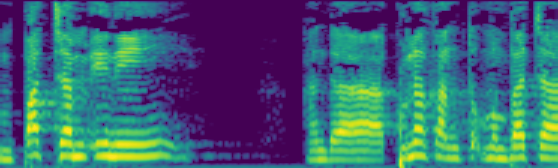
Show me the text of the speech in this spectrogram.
empat jam ini Anda gunakan untuk membaca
